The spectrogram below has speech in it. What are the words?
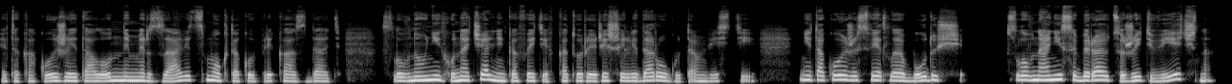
Это какой же эталонный мерзавец мог такой приказ дать? Словно у них, у начальников этих, которые решили дорогу там вести, не такое же светлое будущее. Словно они собираются жить вечно.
